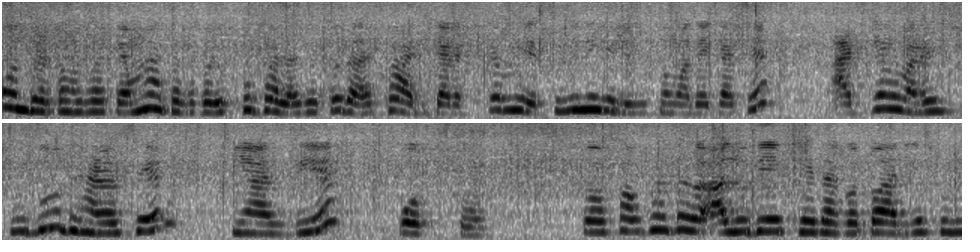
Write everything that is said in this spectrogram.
বন্ধুরা, তোমার কেমন আশা করি খুব ভালো আছে। তো দেখো, আজকে আরেকটা আমি রেসিপি নিয়ে চলেছি তোমাদের কাছে। আজকে আমি মানে শুধু ঢ্যাঁড়সের পেঁয়াজ দিয়ে পোস্ত। তো সবসময় তো আলু দিয়ে খেয়ে থাকো। তো আজকে শুধু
